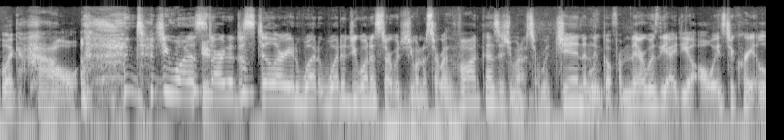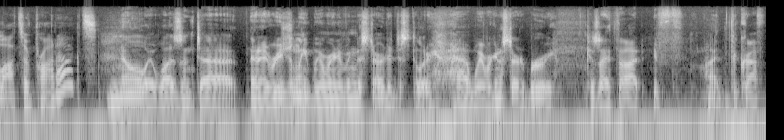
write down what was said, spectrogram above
like how did you want to start a distillery and what what did you want to start with? Did you want to start with vodkas? Did you want to start with gin and then go from there? Was the idea always to create lots of products? No, it wasn't. Uh, and originally, we weren't even going to start a distillery. Uh, we were going to start a brewery because I thought if uh, the craft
